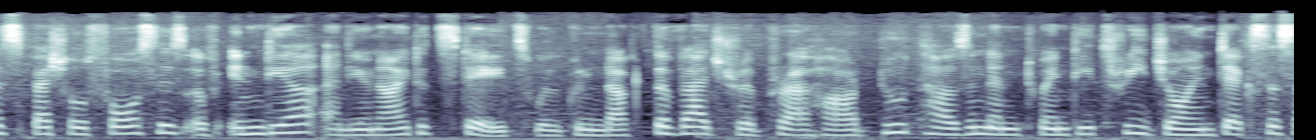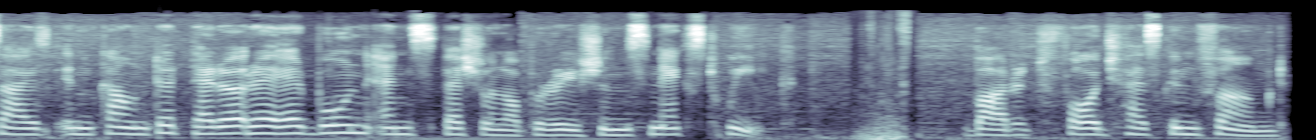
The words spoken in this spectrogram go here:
The Special Forces of India and United States will conduct the Vajra Prahar 2023 joint exercise in counter-terror airborne and special operations next week. Bharat Forge has confirmed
